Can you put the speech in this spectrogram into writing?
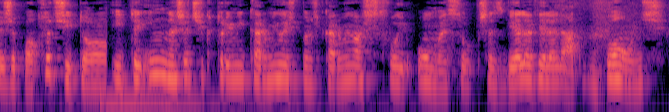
że po co ci to i te inne rzeczy, którymi karmiłeś bądź karmiłaś swój umysł przez wiele, wiele lat, bądź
